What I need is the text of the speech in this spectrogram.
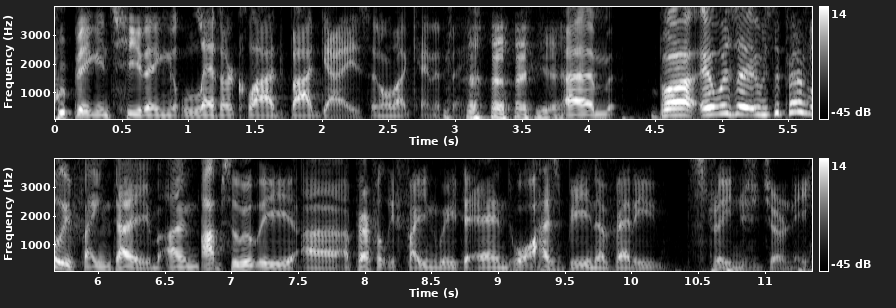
whooping and cheering leather clad bad guys and all that kind of thing. yeah. Um, but it was a, it was a perfectly fine time and absolutely uh, a perfectly fine way to end what has been a very strange journey.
